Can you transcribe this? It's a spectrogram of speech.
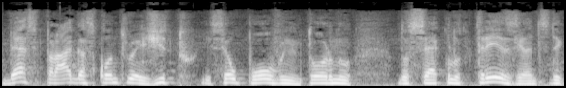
dez pragas contra o Egito e seu povo em torno do século 13 a.C.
